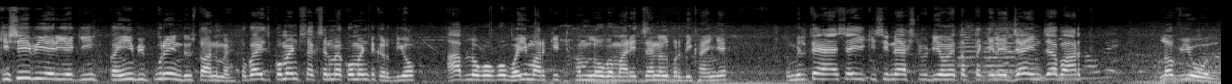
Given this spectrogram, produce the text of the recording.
किसी भी एरिए की, कहीं भी पूरे हिंदुस्तान में तो गाइज़ कमेंट सेक्शन में कमेंट कर दियो। आप लोगों को वही मार्केट हम लोग हमारे चैनल पर दिखाएँगे। तो मिलते हैं ऐसे ही किसी नेक्स्ट वीडियो में, तब तक के लिए जय हिंद, जय भारत लव यू ऑल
